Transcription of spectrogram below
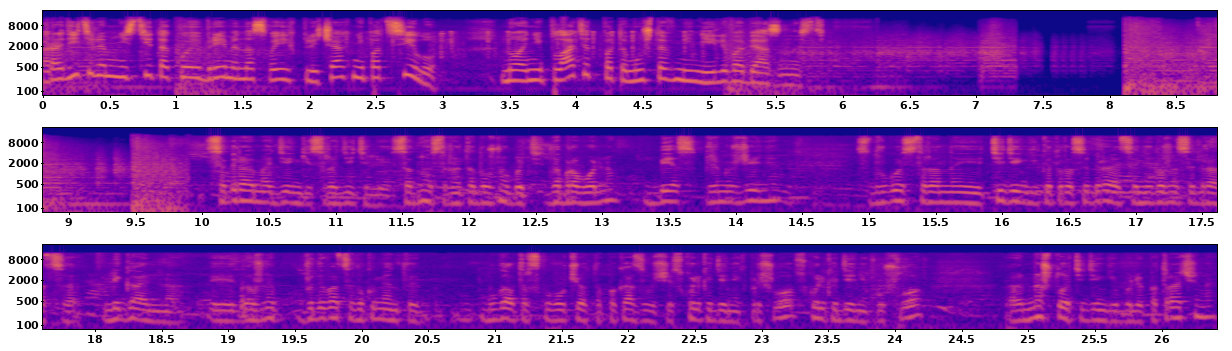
Родителям нести такое бремя на своих плечах не под силу – но они платят, потому что вменили в обязанность. Собираемые деньги с родителей, с одной стороны, это должно быть добровольно, без принуждения. С другой стороны, те деньги, которые собираются, они должны собираться легально и должны выдаваться документы бухгалтерского учета, показывающие, сколько денег пришло, сколько денег ушло, э, на что эти деньги были потрачены.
